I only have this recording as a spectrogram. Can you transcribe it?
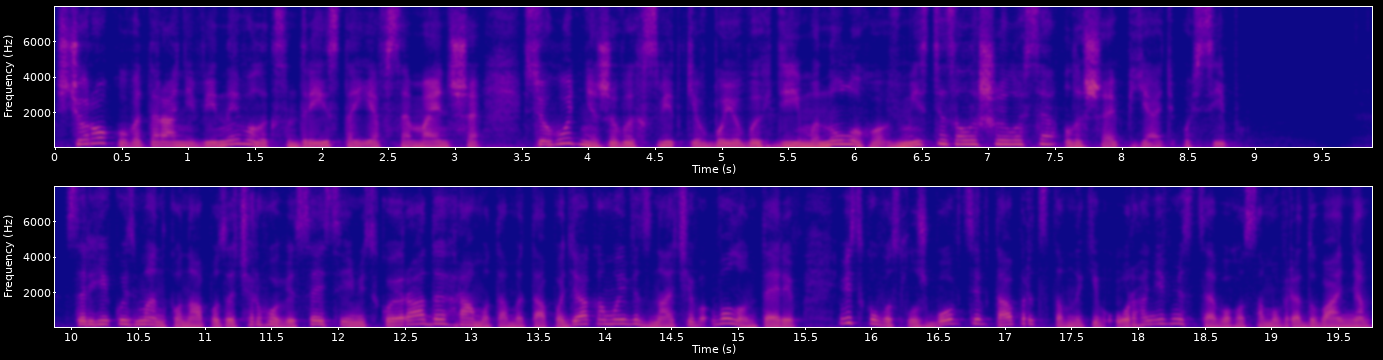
Щороку ветеранів війни в Олександрії стає все менше. Сьогодні живих свідків бойових дій минулого в місті залишилося лише 5 осіб. Сергій Кузьменко на позачерговій сесії міської ради грамотами та подяками відзначив волонтерів, військовослужбовців та представників органів місцевого самоврядування.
